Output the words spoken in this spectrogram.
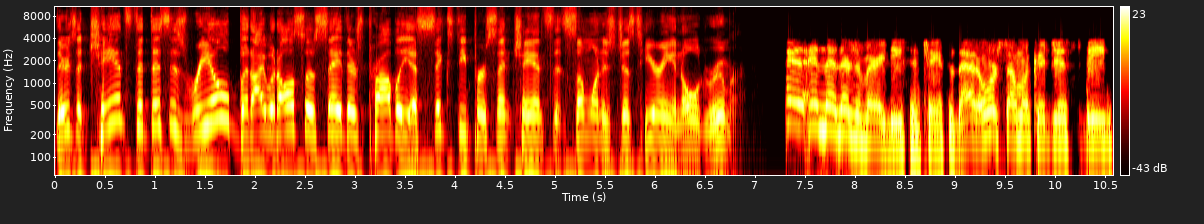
there's a chance that this is real, but I would also say there's probably a 60% chance that someone is just hearing an old rumor. And, and there's a very decent chance of that, or someone could just be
